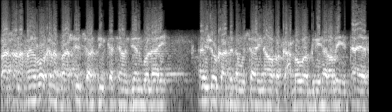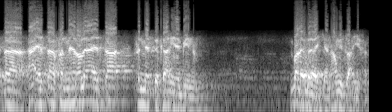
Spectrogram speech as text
باشا أنا فين روكنا باشين شارتين كسيان ديان بولاي. ئەوژۆ کاتە دەموساوی ناوە بە کەعبەوە گری هەرڵی تا ئێستا ئێستا فەرمێڕە لە ئێستا فمێسەکانی ئەبینم بەڵێ برایکەن هەمووی ضعیفن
